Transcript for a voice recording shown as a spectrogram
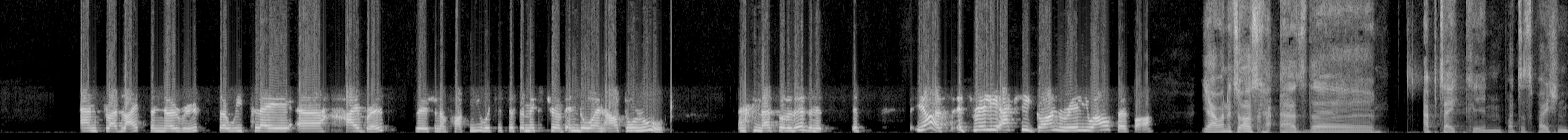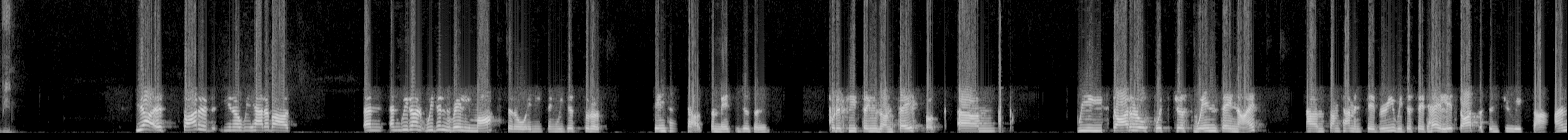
and floodlights and no roof. So we play a hybrid version of hockey, which is just a mixture of indoor and outdoor rules. And that's what it is. And it's, it's, yeah, it's, it's really actually gone really well so far. Yeah, I wanted to ask, has the uptake in participation been? Yeah, it started, you know, we had about and and we don't we didn't really market it or anything. We just sort of sent out some messages and put a few things on Facebook. Um, we started off with just Wednesday nights, um, sometime in February. We just said, "Hey, let's start this in two weeks' time."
